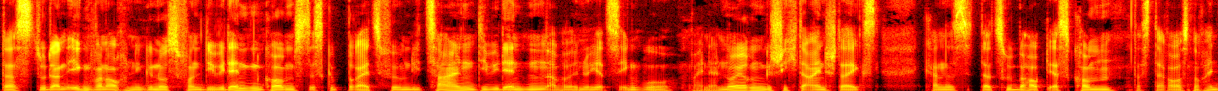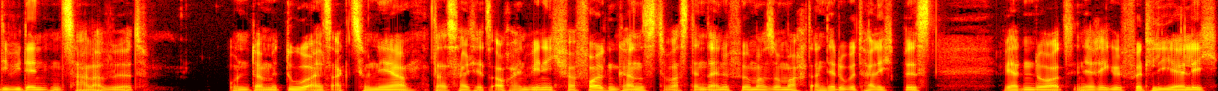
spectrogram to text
dass du dann irgendwann auch in den Genuss von Dividenden kommst. Es gibt bereits Firmen, die zahlen Dividenden, aber wenn du jetzt irgendwo bei einer neueren Geschichte einsteigst, kann es dazu überhaupt erst kommen, dass daraus noch ein Dividendenzahler wird. Und damit du als Aktionär das halt jetzt auch ein wenig verfolgen kannst, was denn deine Firma so macht, an der du beteiligt bist, werden dort in der Regel vierteljährlich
